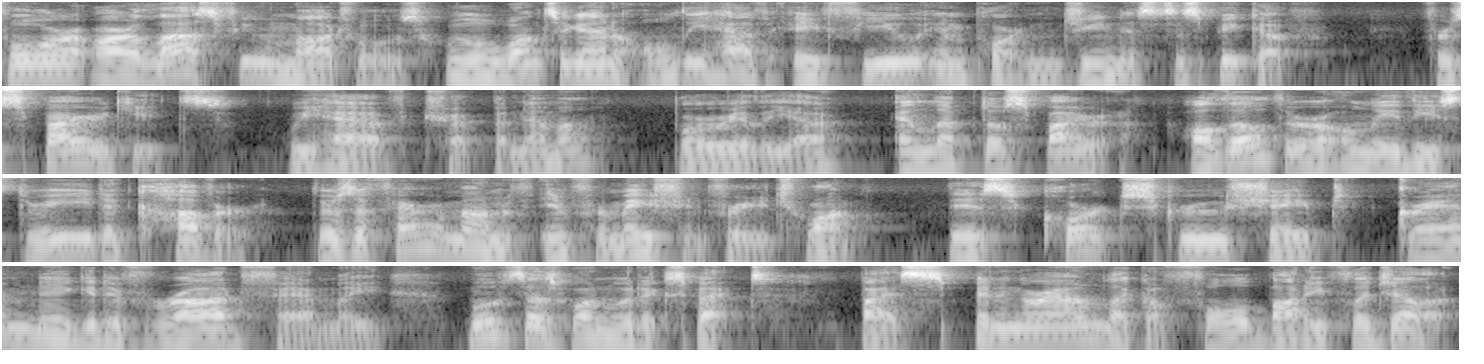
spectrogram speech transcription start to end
For our last few modules, we will once again only have a few important genus to speak of. For spirochetes, we have Treponema, Borrelia, and Leptospira. Although there are only these three to cover, there's a fair amount of information for each one. This corkscrew-shaped gram-negative rod family moves as one would expect, by spinning around like a full-body flagella.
